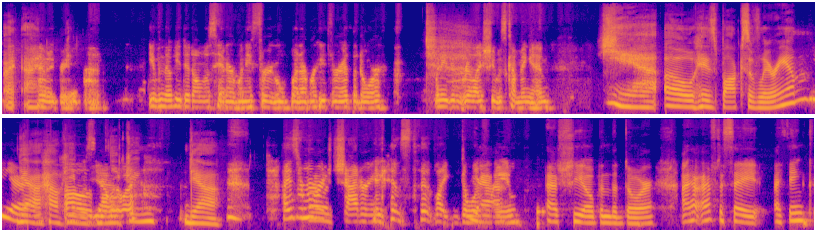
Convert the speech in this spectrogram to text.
I, I, I would agree with that. Even though he did almost hit her when he threw whatever he threw at the door, when he didn't realize she was coming in. Yeah. Oh, his box of lyrium. Yeah. Yeah. How he oh, was yeah, looking. Yeah. I just remember oh. was, shattering against the like door yeah, frame as she opened the door. I, I have to say, I think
